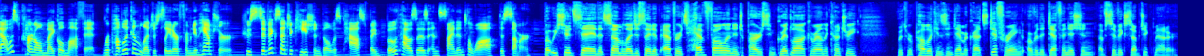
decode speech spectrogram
That was Colonel Michael Moffett, Republican legislator from New Hampshire, whose civics education bill was passed by both houses and signed into law this summer. But we should say that some legislative efforts have fallen into partisan gridlock around the country, with Republicans and Democrats differing over the definition of civic subject matter.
